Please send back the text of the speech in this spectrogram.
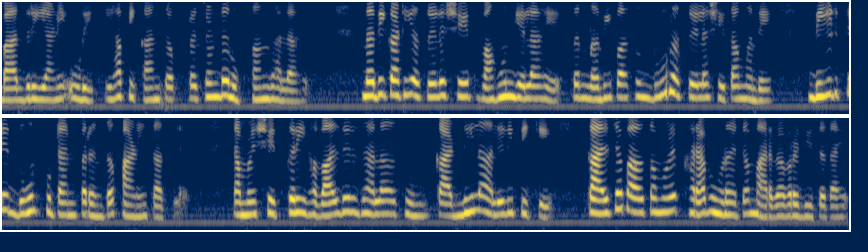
बाजरी आणि उडीद ह्या पिकांचं प्रचंड नुकसान झालं आहे. नदीकाठी असलेलं शेत वाहून गेलं आहे तर नदीपासून दूर असलेल्या शेतामध्ये दीड ते दोन फुटांपर्यंत पाणी साचलंय. त्यामुळे शेतकरी हवालदिल झाला असून काढणीला आलेली पिके कालच्या पावसामुळे खराब होण्याच्या मार्गावर दिसत आहे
